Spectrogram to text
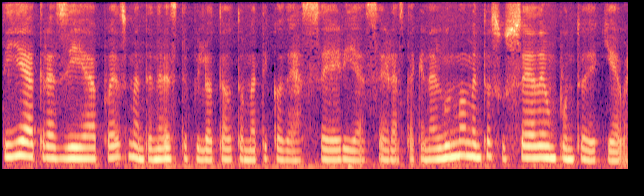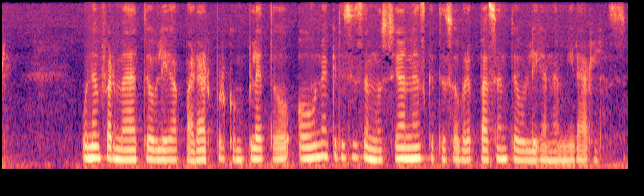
Día tras día puedes mantener este piloto automático de hacer y hacer hasta que en algún momento sucede un punto de quiebre. Una enfermedad te obliga a parar por completo o una crisis de emociones que te sobrepasan te obligan a mirarlas.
